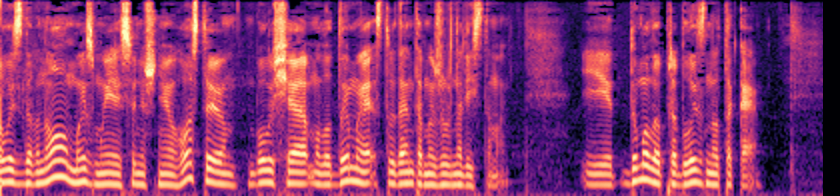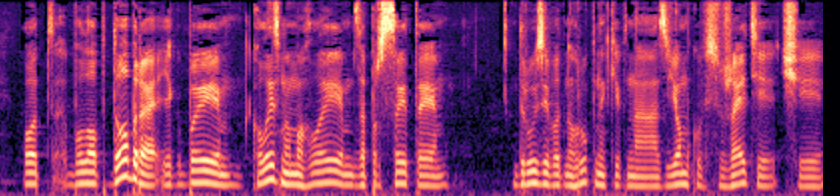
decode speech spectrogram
Колись давно ми з моєю сьогоднішньою гостею були ще молодими студентами-журналістами і думали приблизно таке. От було б добре, якби колись ми могли запросити друзів-одногрупників на зйомку в сюжеті чи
